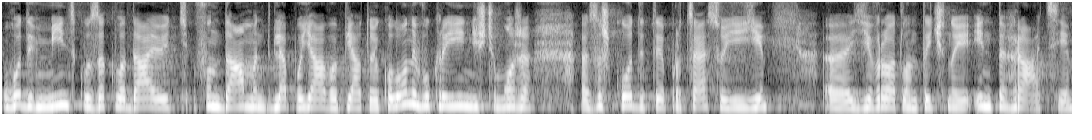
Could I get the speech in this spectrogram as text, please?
угоди в мінську закладають фундамент для появи п'ятої колони в Україні, що може е, зашкодити процесу її євроатлантичної інтеграції.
